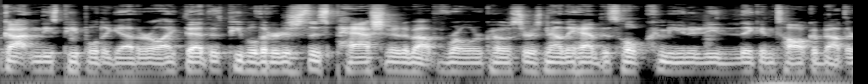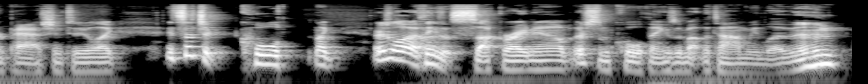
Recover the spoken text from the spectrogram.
gotten these people together like that. There's people that are just this passionate about roller coasters. Now they have this whole community that they can talk about their passion to. Like, it's such a cool. Like, there's a lot of things that suck right now, but there's some cool things about the time we live in.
